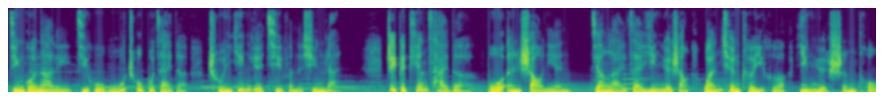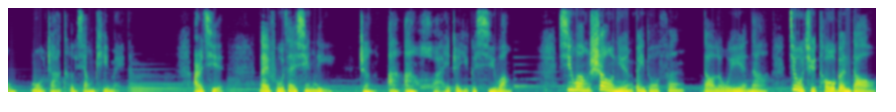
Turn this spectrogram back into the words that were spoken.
经过那里几乎无处不在的纯音乐气氛的熏染，这个天才的波恩少年将来在音乐上完全可以和音乐神童莫扎特相媲美的。而且，奈福在心里正暗暗怀着一个希望，希望少年贝多芬到了维也纳就去投奔到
